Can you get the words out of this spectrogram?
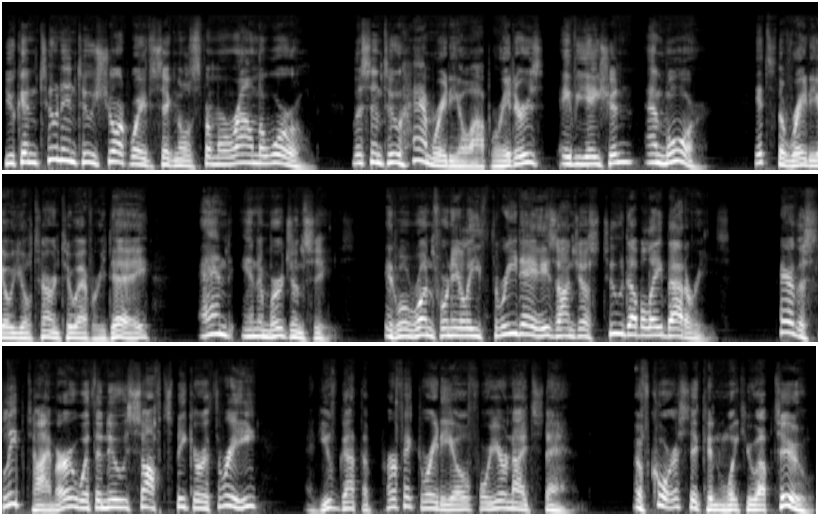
you can tune into shortwave signals from around the world, listen to ham radio operators, aviation, and more. It's the radio you'll turn to every day and in emergencies. It will run for nearly three days on just two AA batteries. Pair the sleep timer with the new Soft Speaker 3, and you've got the perfect radio for your nightstand. Of course, it can wake you up too.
